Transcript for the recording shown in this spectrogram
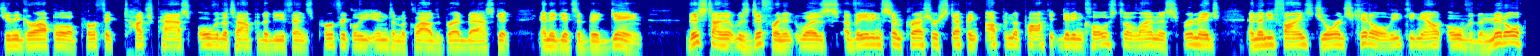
Jimmy Garoppolo, a perfect touch pass over the top of the defense, perfectly into McCloud's breadbasket, and he gets a big gain. This time it was different. It was evading some pressure, stepping up in the pocket, getting close to the line of scrimmage, and then he finds George Kittle leaking out over the middle.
